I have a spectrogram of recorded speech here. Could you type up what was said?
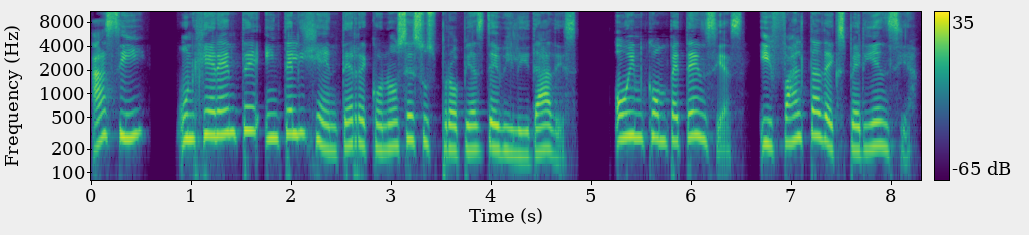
Así, un gerente inteligente reconoce sus propias debilidades o incompetencias y falta de experiencia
